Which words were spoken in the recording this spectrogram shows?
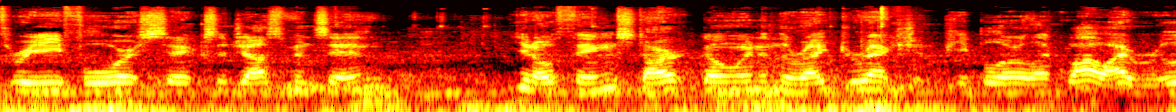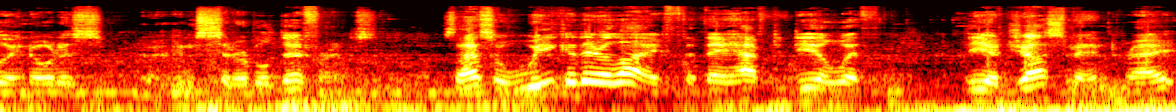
Three, four, six adjustments in, you know, things start going in the right direction. People are like, wow, I really notice a considerable difference. So that's a week of their life that they have to deal with the adjustment, right?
